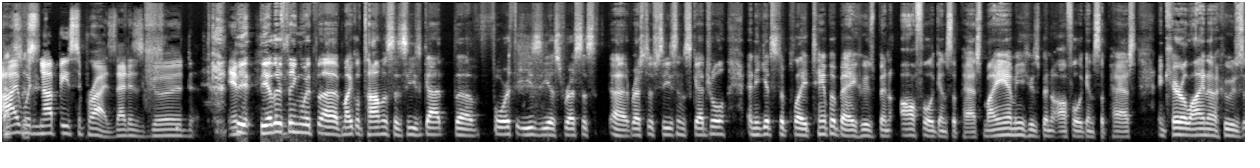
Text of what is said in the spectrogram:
That's I would not be surprised. That is good. If- the, the other thing with uh, Michael Thomas is he's got the fourth easiest rest of uh, rest of season schedule, and he gets to play Tampa Bay, who's been awful against the pass, Miami, who's been awful against the pass, and Carolina, who's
